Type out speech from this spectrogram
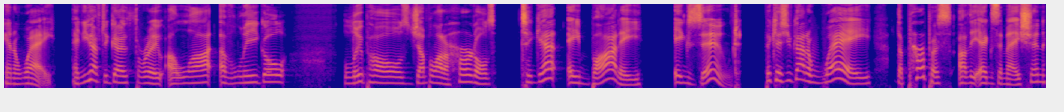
in a way. And you have to go through a lot of legal loopholes jump a lot of hurdles to get a body exhumed because you've got to weigh the purpose of the exhumation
